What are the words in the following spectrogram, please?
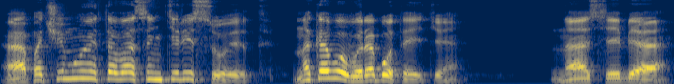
«А почему это вас интересует? На кого вы работаете?» «На себя.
